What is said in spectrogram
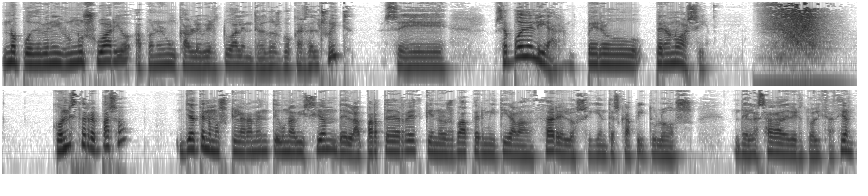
no puede venir un usuario a poner un cable virtual entre dos bocas del switch. Se, se puede liar, pero, pero no así. Con este repaso ya tenemos claramente una visión de la parte de red que nos va a permitir avanzar en los siguientes capítulos de la saga de virtualización.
